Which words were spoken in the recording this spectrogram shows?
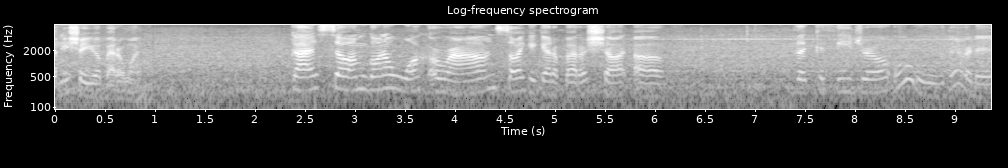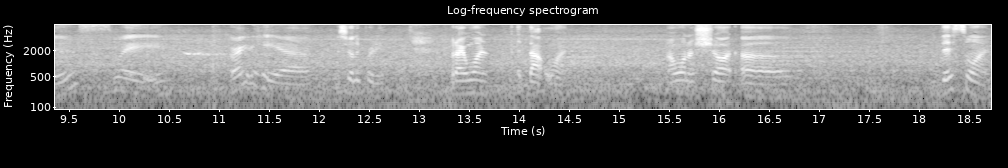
Let me show you a better one. Guys, so I'm gonna walk around so I could get a better shot of the cathedral. Ooh, there it is. Wait, right here. It's really pretty. But I want that one. I want a shot of this one.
